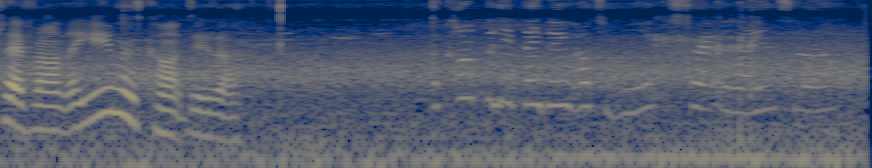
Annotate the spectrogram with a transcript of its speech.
clever, aren't they? Humans can't do that. I can't believe they know how to walk straight away as well.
